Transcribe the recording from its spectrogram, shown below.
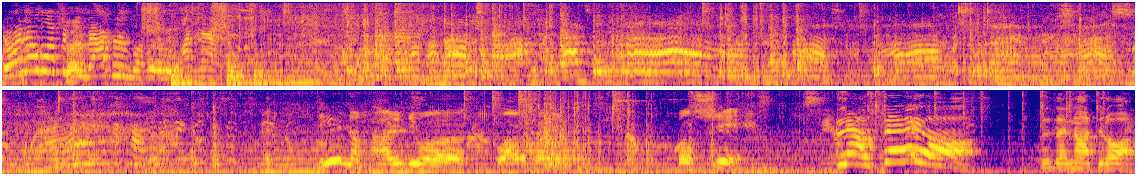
I know what's in Sorry? the bathroom, but I know how to do a flower pattern? Well, shit. Now stay off! Since I knocked it off.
